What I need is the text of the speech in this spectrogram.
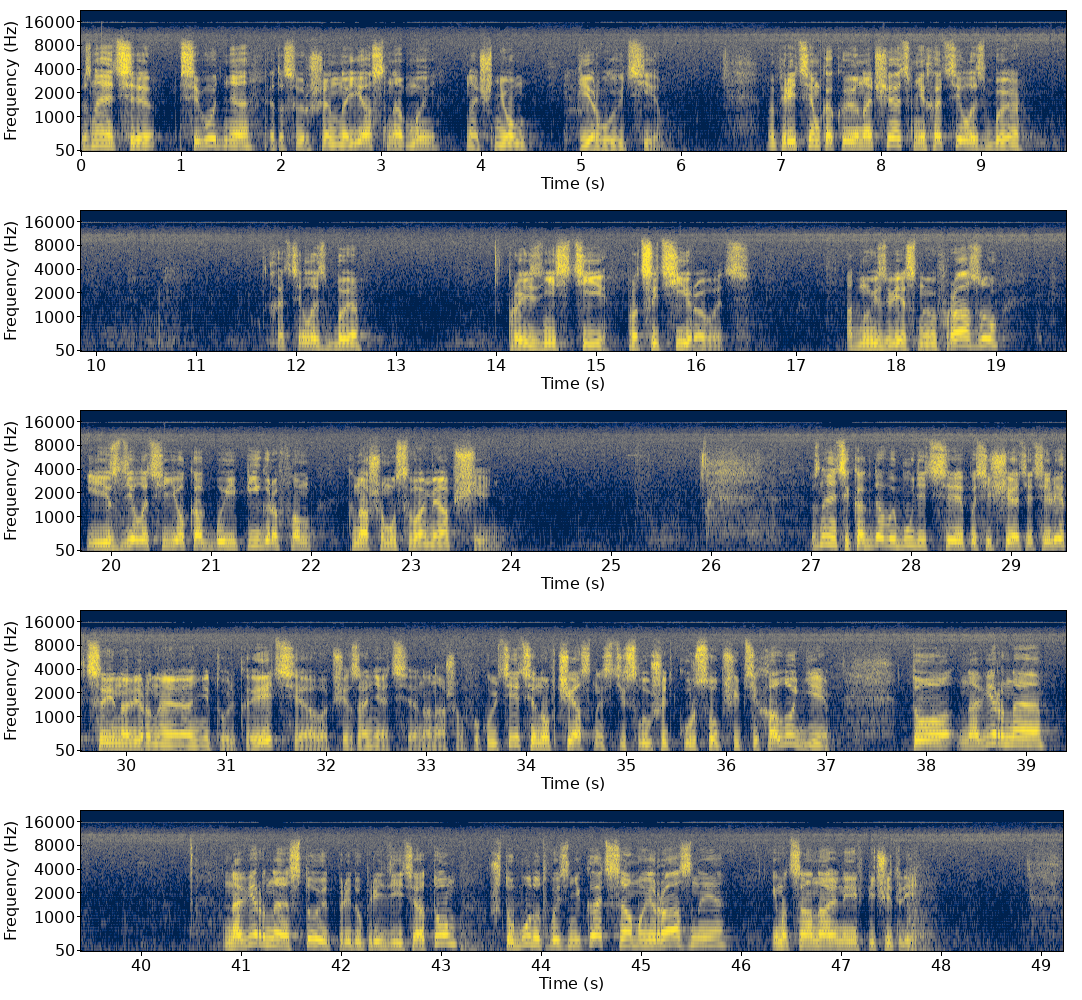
Вы знаете, сегодня, это совершенно ясно, мы начнем первую тему. Но перед тем, как ее начать, мне хотелось бы, хотелось бы произнести, процитировать одну известную фразу и сделать ее как бы эпиграфом к нашему с вами общению. Знаете, когда вы будете посещать эти лекции, наверное, не только эти, а вообще занятия на нашем факультете, но в частности слушать курс общей психологии, то, наверное, наверное, стоит предупредить о том, что будут возникать самые разные эмоциональные впечатления.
